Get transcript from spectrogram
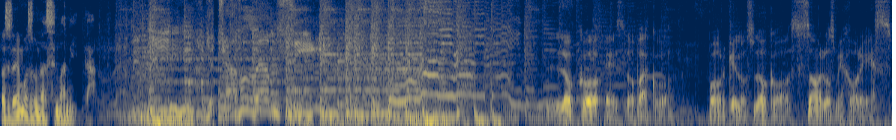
nos vemos una semanita. Loco eslovaco, porque los locos son los mejores.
